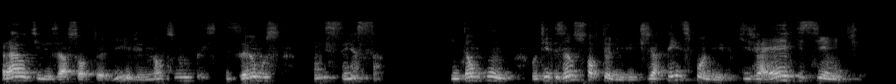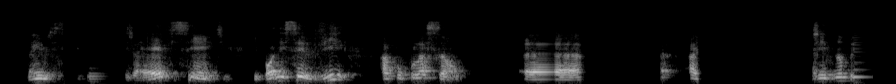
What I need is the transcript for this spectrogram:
Para utilizar software livre, nós não precisamos licença. Então, com, utilizando software livre que já tem disponível, que já é eficiente, lembre-se que já é eficiente, que podem servir à população, uh, a gente não precisa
